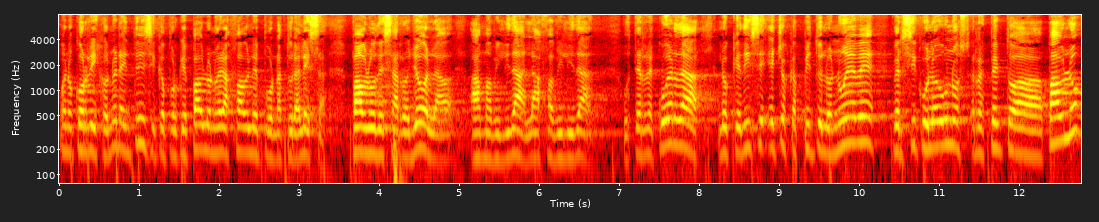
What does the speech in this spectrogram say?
Bueno, corrijo, no era intrínseca porque Pablo no era afable por naturaleza. Pablo desarrolló la amabilidad, la afabilidad. ¿Usted recuerda lo que dice Hechos capítulo 9, versículo 1 respecto a Pablo?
